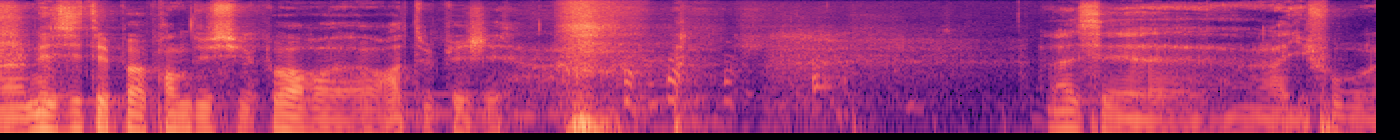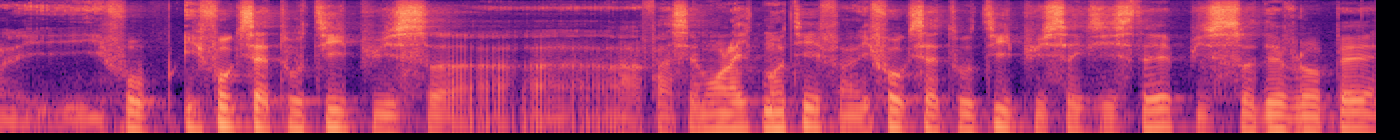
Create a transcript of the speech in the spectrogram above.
n'hésitez pas à prendre du support euh, RATPG. Là, c'est, euh, il, faut, il, faut, il faut que cet outil puisse, enfin c'est mon leitmotiv, hein, il faut que cet outil puisse exister, puisse se développer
